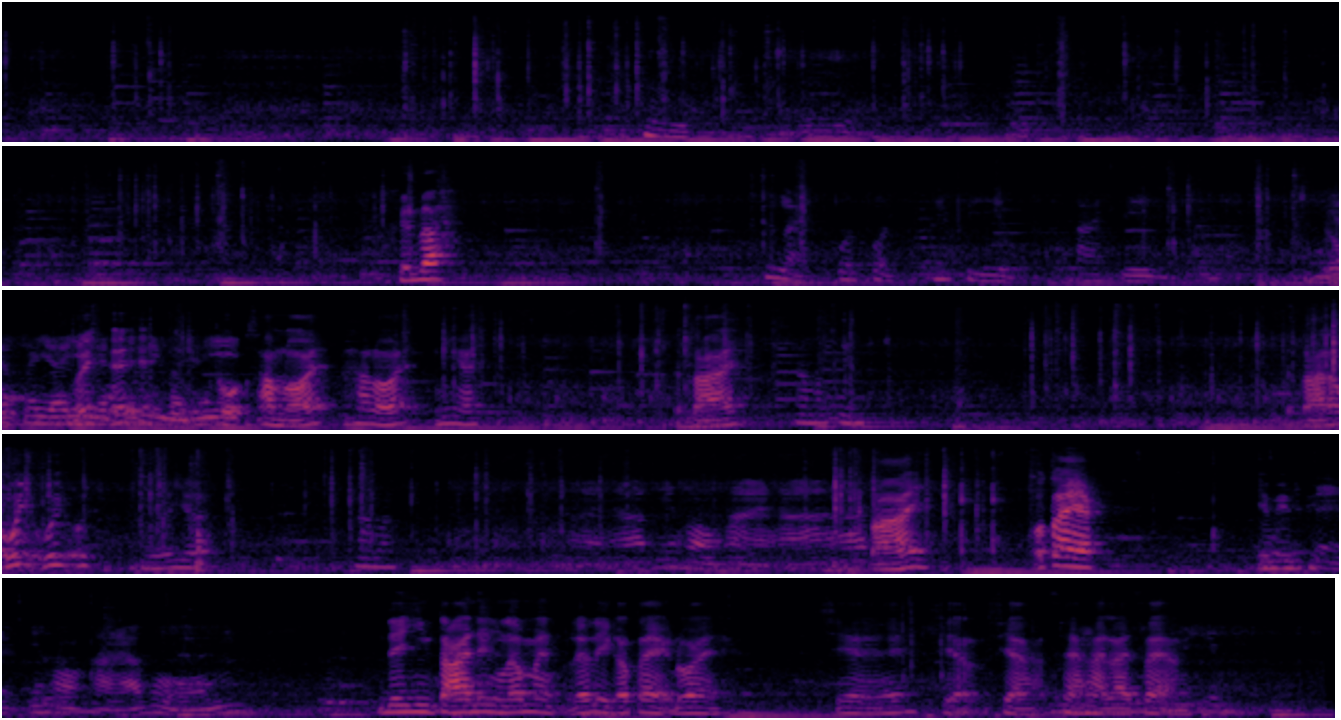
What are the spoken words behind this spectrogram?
บขึ้นปะขึ้นไหลกดกดให้ฟรีอยู่ตายฟรีเยอะก็เยอะเฮ้ยเยอะเอ้ยก็เอ้ยเหมือนที่โกสามร้อยห้าร้อยนี่ไงจะตายหน้ามาเอ็มจะตายแล้วอุ้ยอุ้ยอุ้ยเยอะเยอะหน้ามาหายครับนี่ของหายครับตายก็แตก ไม่ MVP แตกนี่ของหายครับผมเดย์ยิงตายหนึ่งแล้วแม่งแล้วเลยก็แตกด้วยเสียเสียเสียเสียหายหลายแสนเอ็ม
